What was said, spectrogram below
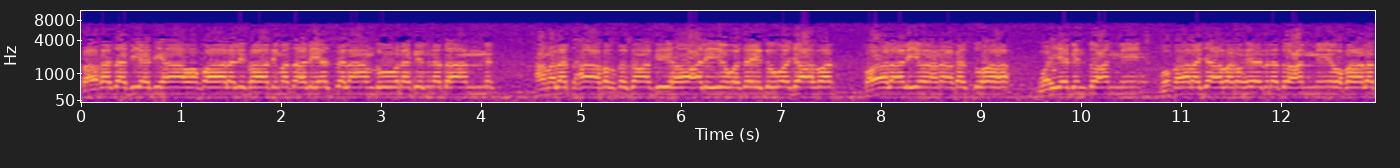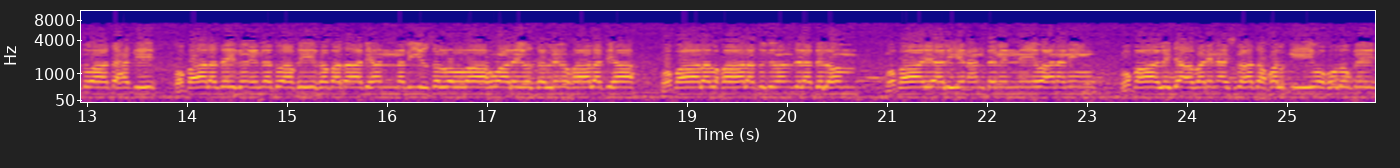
فأخذ بيدها وقال لفاطمة عليه السلام دونك ابنة عمك. حملتها فاقتسم فيها علي وزيد وجعفر. قال علي أنا أخذتها. وهي بنت عمي وقال جعفر هي ابنة عمي وخالتها تحتي وقال زيد ابنة أخي فقضى بها النبي صلى الله عليه وسلم خالتها وقال الخالة بمنزلة الأم وقال علي أنت مني وأنا منك وقال لجعفر أشبهت خلقي وخلقي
